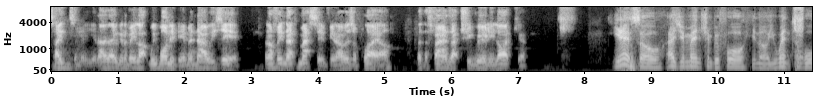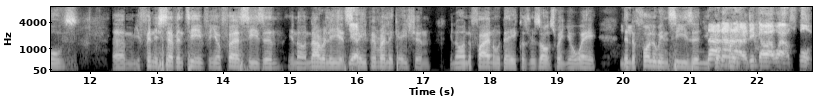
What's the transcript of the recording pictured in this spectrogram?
take to me. You know, they were going to be like, "We wanted him, and now he's here." And I think that's massive. You know, as a player, that the fans actually really like you. Yeah, so as you mentioned before, you know, you went to Wolves, um, you finished 17th in your first season, you know, narrowly escaping relegation, you know, on the final day because results went your way. Then the following season, you No, got no, no, it didn't go our way. I scored.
